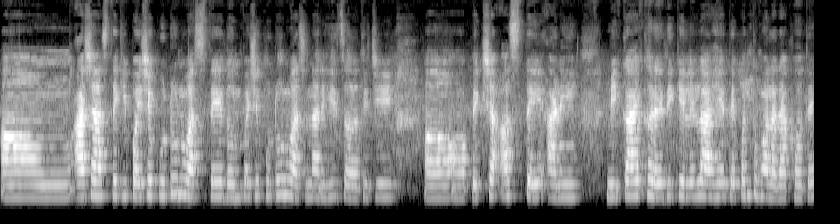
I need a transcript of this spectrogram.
आशा असते की पैसे कुठून वाचते दोन पैसे कुठून वाचणार हीच तिची अपेक्षा असते. आणि मी काय खरेदी केलेलं आहे ते पण तुम्हाला दाखवते.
